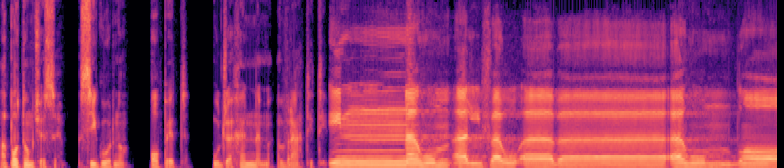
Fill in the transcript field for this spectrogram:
A potom će se, sigurno, opet u džahennem vratiti. Innahum alfau abaahum dhalim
